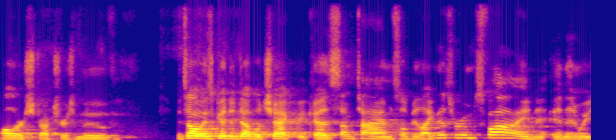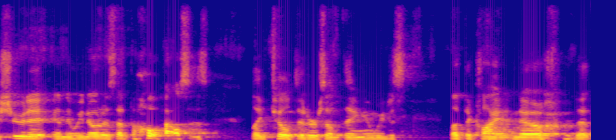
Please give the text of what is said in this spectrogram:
All our structures move. It's always good to double check because sometimes they'll be like, this room's fine, and then we shoot it and then we notice that the whole house is like tilted or something, and we just let the client know that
